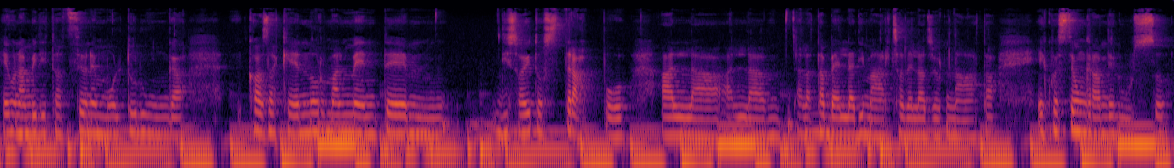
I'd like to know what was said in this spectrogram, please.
e una meditazione molto lunga, cosa che normalmente mm, di solito strappo alla, alla, alla, tabella di marcia della giornata e questo è un grande lusso.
